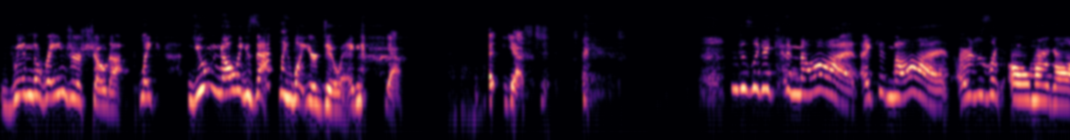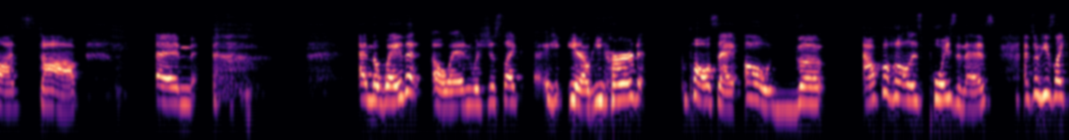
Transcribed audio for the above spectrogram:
when the Rangers showed up. Like you know exactly what you're doing. Yeah. Uh, yes. I'm just like, I cannot. I cannot. I was just like, oh my God, stop. And and the way that Owen was just like, he, you know, he heard Paul say, oh, the alcohol is poisonous. And so he's like,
